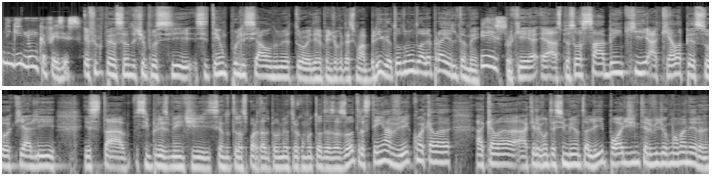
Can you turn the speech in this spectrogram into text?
ninguém nunca fez isso. Eu fico pensando, tipo, se, se tem um policial no metrô e de repente acontece uma briga, todo mundo olha pra ele também. Isso. Porque é, as pessoas sabem que aquela pessoa que ali está simplesmente sendo transportada pelo metrô como todas as outras tem a ver com aquela, aquela, aquele acontecimento ali e pode intervir de alguma maneira, né?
